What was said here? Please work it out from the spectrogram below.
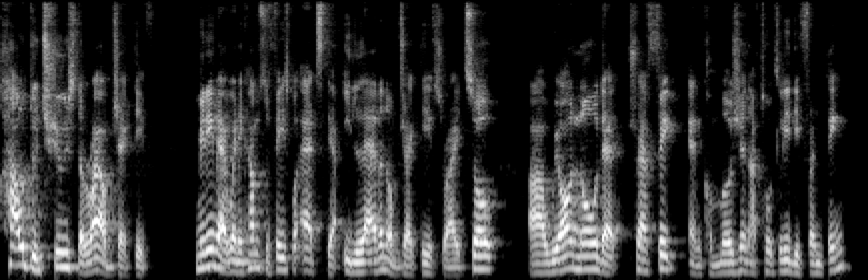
how to choose the right objective. Meaning that when it comes to Facebook ads, there are 11 objectives, right? So uh, we all know that traffic and conversion are totally different thing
